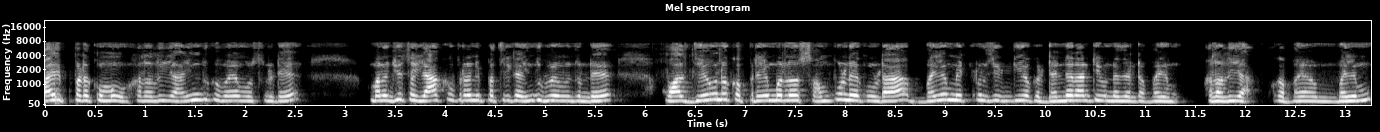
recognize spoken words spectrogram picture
భయపడకము. అలా ఎందుకు భయం వస్తుంటే మనం చూస్తే యాకుప్రాణి పత్రిక ఎందుకు ఏమవుతుంటే వాళ్ళ దేవుని యొక్క ప్రేమలో సంపూర్ణ లేకుండా భయం ఎట్లుంది? ఒక దండరాంటి ఉన్నదంట భయం. అలా ఒక భయం భయం.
